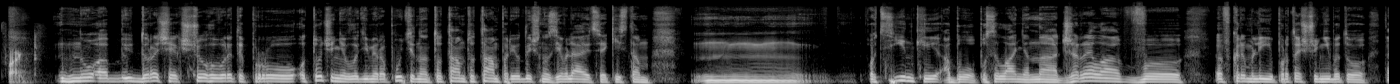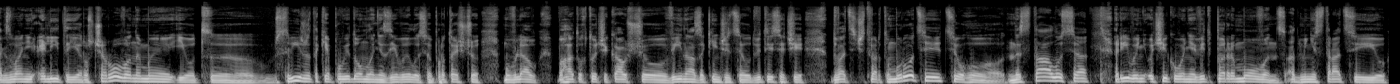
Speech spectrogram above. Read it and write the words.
факт. Ну а до речі, якщо говорити про оточення Владимира Путіна, то там, то там періодично з'являються якісь там. М- Оцінки або посилання на джерела в, в Кремлі про те, що нібито так звані еліти є розчарованими, і от е, свіже таке повідомлення з'явилося про те, що мовляв, багато хто чекав, що війна закінчиться у 2024 році. Цього не сталося. Рівень очікування від перемовин з адміністрацією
